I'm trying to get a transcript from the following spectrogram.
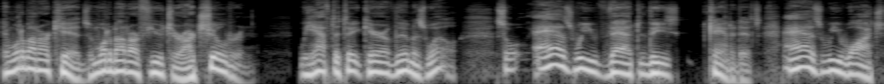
And what about our kids? And what about our future, our children? We have to take care of them as well. So, as we vet these candidates, as we watch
